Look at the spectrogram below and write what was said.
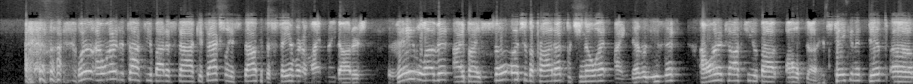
well, I wanted to talk to you about a stock. It's actually a stock. It's a favorite of my three daughters. They love it. I buy so much of the product, but you know what? I never use it. I want to talk to you about Ulta. It's taken a dip, uh,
